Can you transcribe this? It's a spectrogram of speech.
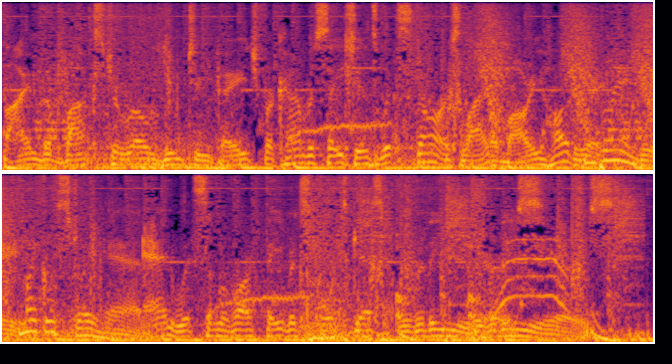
Find the Box to Row YouTube page for conversations with stars like Omari Hardwick, Brandy, Michael Strahan, and with some of our favorite sports guests over the years. Over the years.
